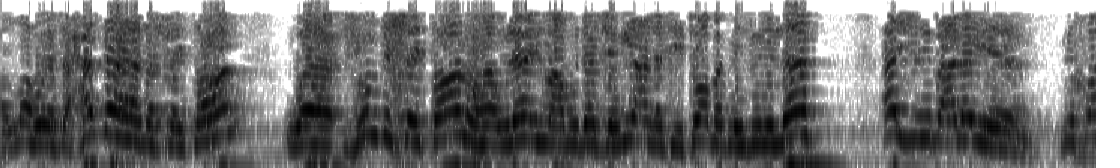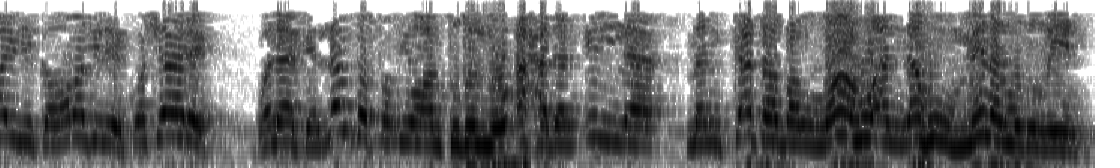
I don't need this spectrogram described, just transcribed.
الله يتحدى هذا الشيطان وجند الشيطان وهؤلاء المعبودات جميعا التي تعبد من دون الله. أجلب عليهم بخيلك ورجلك وشارك ولكن لم تستطيعوا أن تضلوا أحدا إلا من كتب الله أنه من المضلين.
